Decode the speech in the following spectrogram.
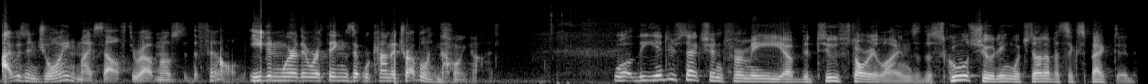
I was enjoying myself throughout most of the film, even where there were things that were kind of troubling going on. Well, the intersection for me of the two storylines, the school shooting, which none of us expected,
